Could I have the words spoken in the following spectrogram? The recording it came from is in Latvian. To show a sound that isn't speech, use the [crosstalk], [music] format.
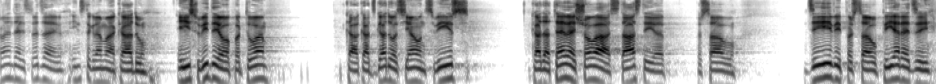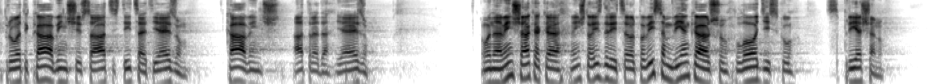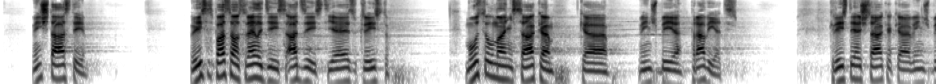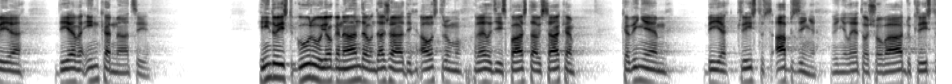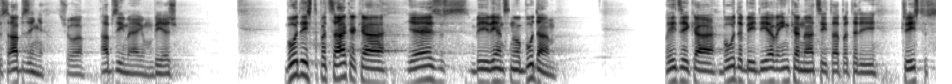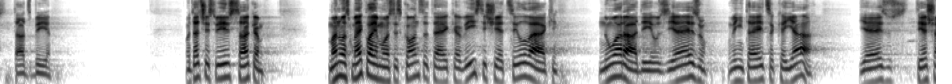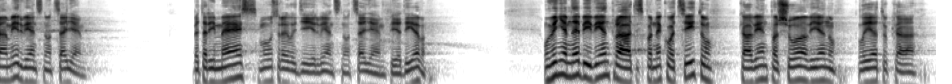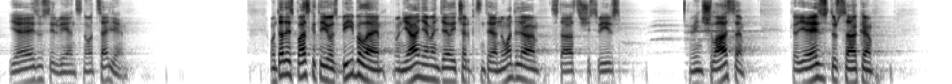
Šonadēļ es redzēju Instagramā kādu īsu video par to, kā kāds gados jauns vīrs kādā TV šovā stāstīja par savu dzīvi, par savu pieredzi, proti, kā viņš ir sācis ticēt Jēzum, kā viņš atrada Jēzu. Un viņš saka, ka viņš to izdarīja caur pavisam vienkāršu, loģisku spriešanu. Viņš stāstīja, Visas pasaules reliģijas atzīst Jēzu Kristu. Musulmaņi saka, ka viņš bija pravietis. Kristieši saka, ka viņš bija dieva inkarnācija. Hinduistu guru Jogananda un dažādi austrumu reliģijas pārstāvi saka, ka viņiem bija Kristus apziņa. Viņi lieto šo vārdu Kristus apziņa, šo apzīmējumu bieži. Budisti pat saka, ka Jēzus bija viens no budām. Līdzīgi kā Būda bija dieva inkarnācija, tāpat arī Kristus tāds bija. Un tad šis vīrs saka, manos meklējumos es konstatēju, ka visi šie cilvēki norādīja uz Jēzu. Viņi teica, ka jā, Jēzus tiešām ir viens no ceļiem. Bet arī mēs, mūsu reliģija ir viens no ceļiem pie Dieva. Un viņiem nebija vienprātis par neko citu, kā vien par šo vienu lietu, ka Jēzus ir viens no ceļiem. Un tad es paskatījos Bībelē, un Jāņa evanģēlī 14. nodaļā stāsta šis vīrs. Viņš lasa, ka Jēzus tur saka,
